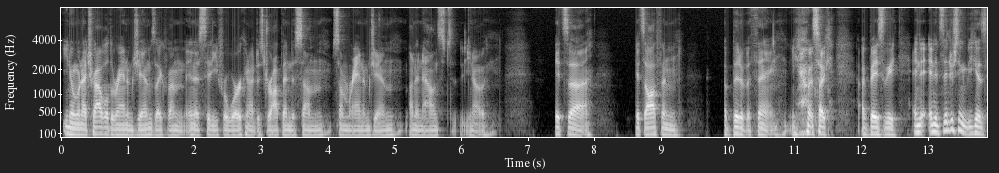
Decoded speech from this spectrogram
you know, when I travel to random gyms, like if I'm in a city for work and I just drop into some some random gym unannounced, you know, it's uh it's often a bit of a thing. You know, it's like I basically and and it's interesting because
